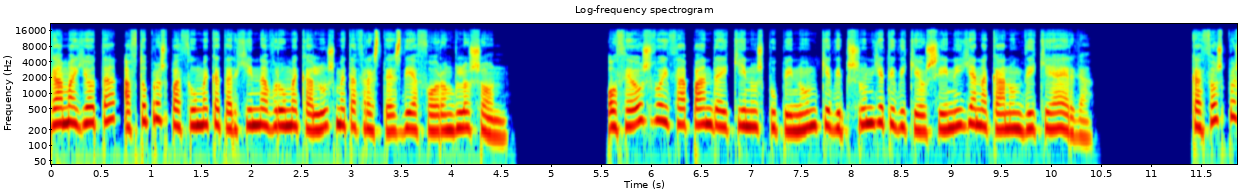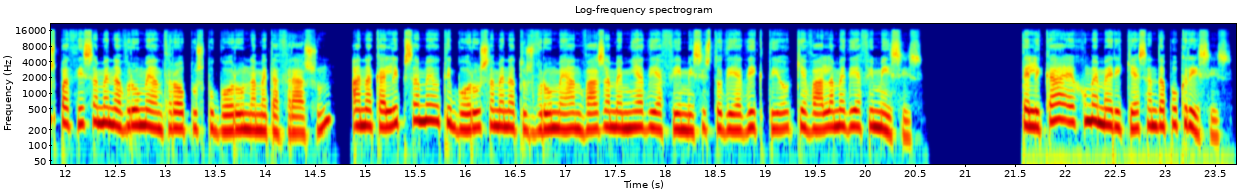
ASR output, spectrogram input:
Γάμα γιώτα, αυτό προσπαθούμε καταρχήν να βρούμε καλούς μεταφραστές διαφόρων γλωσσών. Ο Θεός βοηθά πάντα εκείνους που πεινούν και διψούν για τη δικαιοσύνη για να κάνουν δίκαια έργα. Καθώς προσπαθήσαμε να βρούμε ανθρώπους που μπορούν να μεταφράσουν, ανακαλύψαμε ότι μπορούσαμε να τους βρούμε αν βάζαμε μια διαφήμιση στο διαδίκτυο και βάλαμε διαφημίσεις. Τελικά έχουμε μερικές ανταποκρίσεις.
